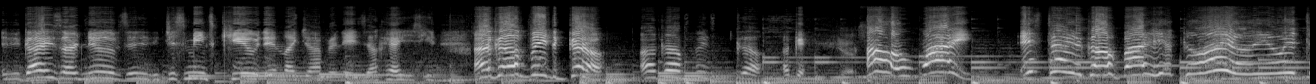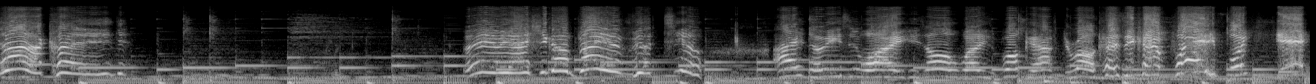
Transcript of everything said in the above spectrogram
If you guys are noobs, it just means cute in like Japanese, okay? I'm gonna be the girl. I'm gonna be the girl. Okay. Yes. Oh, why? It's time to go buy a glue with Tarkid. Maybe I should go buy a bit too. I know the reason why he's always broken after all, cause he can't play for shit.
